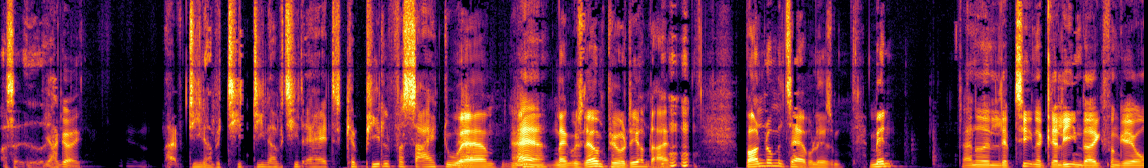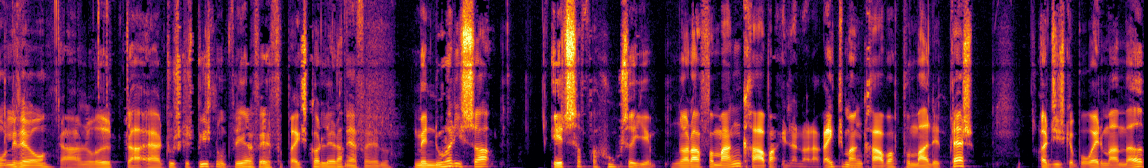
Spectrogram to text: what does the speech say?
Og så æder Jeg gør ikke. Nej, din appetit, din appetit er et kapitel for sig. Du Ja. er, man, Ja, ja. man kunne lave en PhD om dig. Bondometabolism. Men Der er noget leptin og grelin, der ikke fungerer ordentligt herovre. Der er noget, der er, du skal spise nogle flere øh, fabrikskoteletter. Ja, for helvede. Men nu har de så sig fra hus og hjem. Når der er for mange krabber, eller når der er rigtig mange krabber på meget lidt plads, og de skal bruge rigtig meget mad,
